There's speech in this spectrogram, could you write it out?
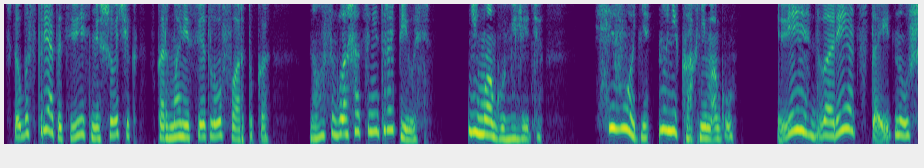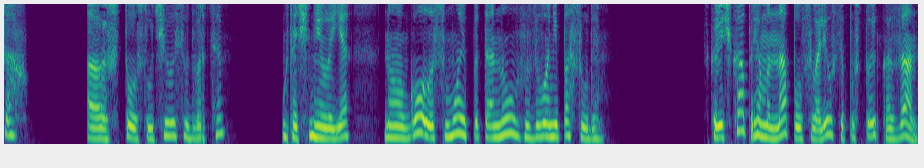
чтобы спрятать весь мешочек в кармане светлого фартука, но соглашаться не торопилась. «Не могу, миледи. Сегодня, ну никак не могу. Весь дворец стоит на ушах». «А что случилось в дворце?» — уточнила я, но голос мой потонул в звоне посуды. С крючка прямо на пол свалился пустой казан,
